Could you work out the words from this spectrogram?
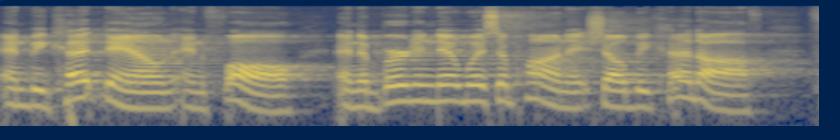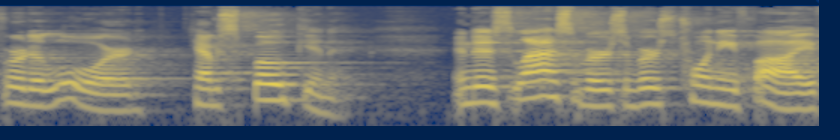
and be cut down and fall, and the burden that was upon it shall be cut off, for the Lord have spoken it. In this last verse, verse 25,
